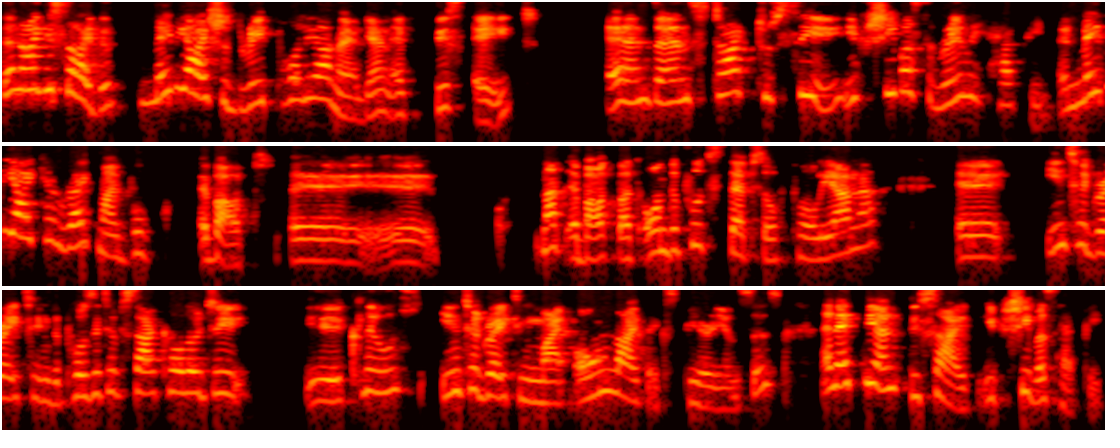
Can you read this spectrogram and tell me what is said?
Then I decided maybe I should read Pollyanna again at this age and then start to see if she was really happy. And maybe I can write my book about, uh, not about, but on the footsteps of Pollyanna, uh, integrating the positive psychology uh, clues, integrating my own life experiences, and at the end decide if she was happy.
